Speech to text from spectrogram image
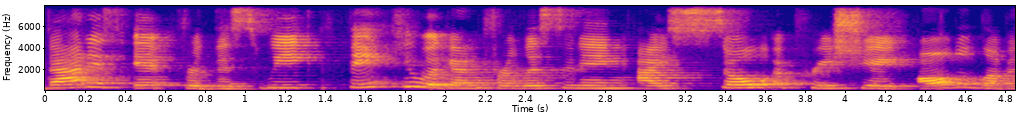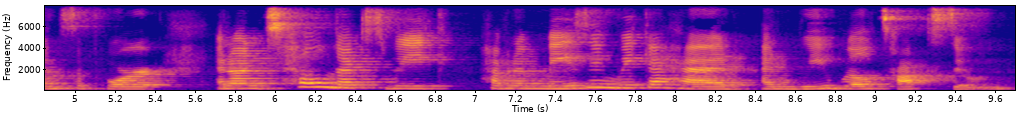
that is it for this week. Thank you again for listening. I so appreciate all the love and support. And until next week, have an amazing week ahead, and we will talk soon.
